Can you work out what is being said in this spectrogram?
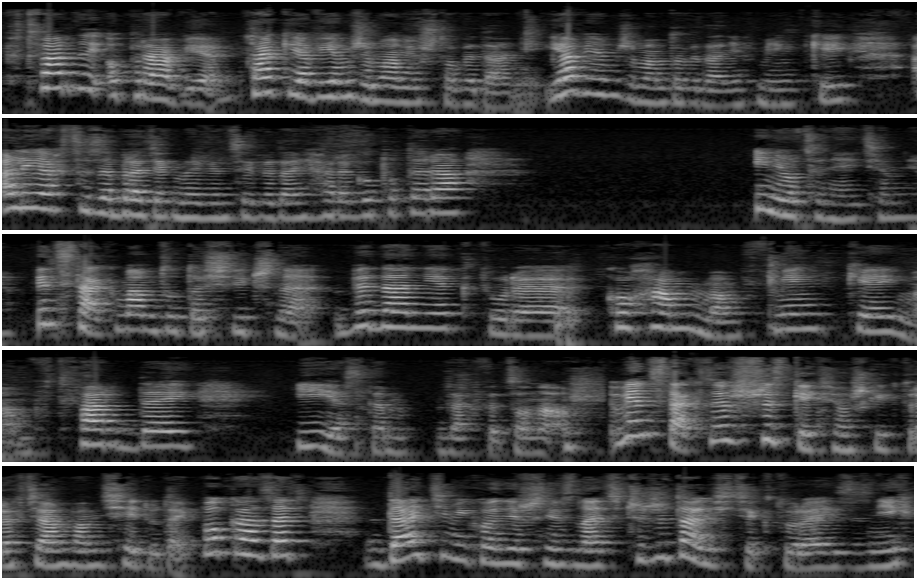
W twardej oprawie. Tak, ja wiem, że mam już to wydanie. Ja wiem, że mam to wydanie w miękkiej, ale ja chcę zebrać jak najwięcej wydań Harry'ego Pottera i nie oceniajcie mnie. Więc tak, mam tu to śliczne wydanie, które kocham. Mam w miękkiej, mam w twardej i jestem zachwycona. Więc tak, to już wszystkie książki, które chciałam Wam dzisiaj tutaj pokazać. Dajcie mi koniecznie znać, czy czytaliście któreś z nich.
